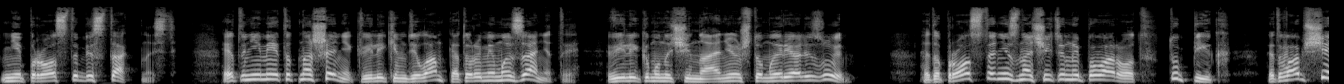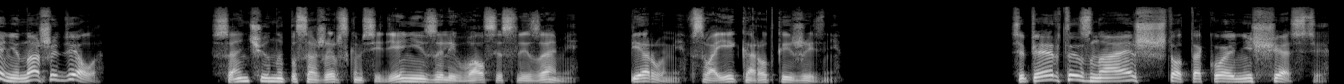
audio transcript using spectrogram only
не просто бестактность. Это не имеет отношения к великим делам, которыми мы заняты, великому начинанию, что мы реализуем. Это просто незначительный поворот, тупик. Это вообще не наше дело». Санчо на пассажирском сиденье заливался слезами. Первыми в своей короткой жизни. «Теперь ты знаешь, что такое несчастье»,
